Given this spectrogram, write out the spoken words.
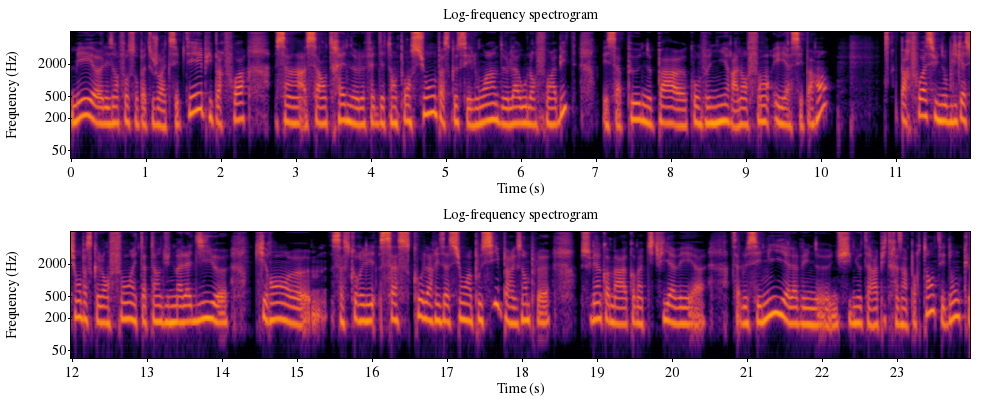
mais les enfants ne sont pas toujours acceptés. Puis parfois, ça, ça entraîne le fait d'être en pension parce que c'est loin de là où l'enfant habite, et ça peut ne pas euh, convenir à l'enfant et à ses parents. Parfois, c'est une obligation parce que l'enfant est atteint d'une maladie euh, qui rend euh, sa, scolarisation impossible. Par exemple, je me souviens quand ma, petite fille avait sa leucémie, elle avait une, chimiothérapie très importante et donc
